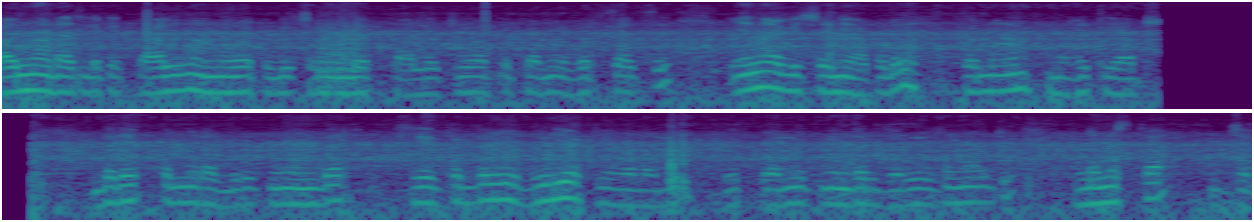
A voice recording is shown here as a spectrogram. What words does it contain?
આવનારા એટલે કે કાલના નવા ટ્રેડિશનની અંદર કાલે કેવા પ્રકારનો વરસાદ છે, એના વિશેની આપણે તમામ માહિતી આપશું. દરેક તમારા ગ્રુપની અંદર શેર કરી દેજો. વીડિયો કેવા લાગે એક કોમેન્ટની અંદર જરૂર જણાવજો. નમસ્કાર, જય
